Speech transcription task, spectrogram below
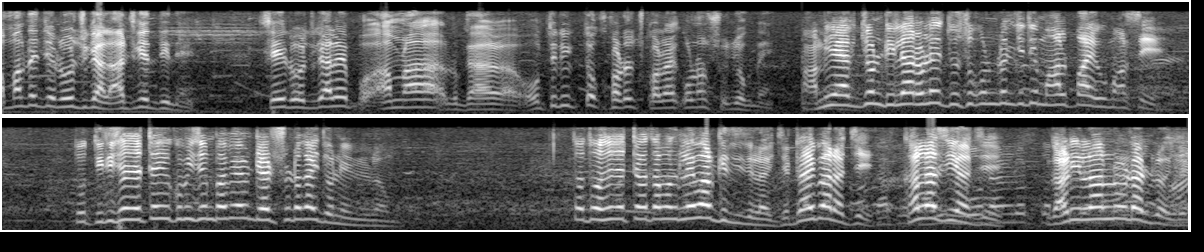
আমাদের যে রোজগার আজকের দিনে সেই রোজগারে আমরা অতিরিক্ত খরচ করার কোনো সুযোগ নেই। আমি একজন ডিলার হলে দুশো কুইন্টাল যদি মাল পাই ও মাসে তো তিরিশ হাজার টাকা কমিশন পাবে আমি দেড়শো টাকাই তো নিয়ে নিলাম। তো দশ হাজার টাকা তো আমাদের লেবারকে দিতে লাগছে। ড্রাইভার আছে খালাসি আছে গাড়ি লানলোড আর রয়েছে।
